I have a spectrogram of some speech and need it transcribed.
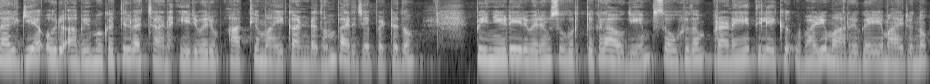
നൽകിയ ഒരു അഭിമുഖത്തിൽ വെച്ചാണ് ഇരുവരും ആദ്യമായി കണ്ടതും പരിചയപ്പെട്ടതും. പിന്നീട് ഇരുവരും സുഹൃത്തുക്കളാവുകയും സൗഹൃദം പ്രണയത്തിലേക്ക് വഴിമാറുകയുമായിരുന്നു.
